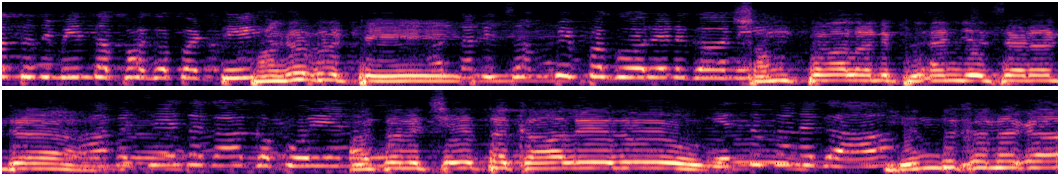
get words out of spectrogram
అతని మీద పగబట్టి అతన్ని చంపింపగోరెను గాని చంపాలని ప్లాన్ చేశాడట. ఆమె చేత కాకపోయాను. అతని చేత కాలేదు. ఎందుకనగా? ఎందుకనగా?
